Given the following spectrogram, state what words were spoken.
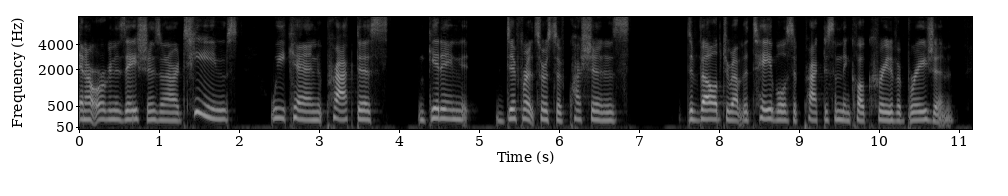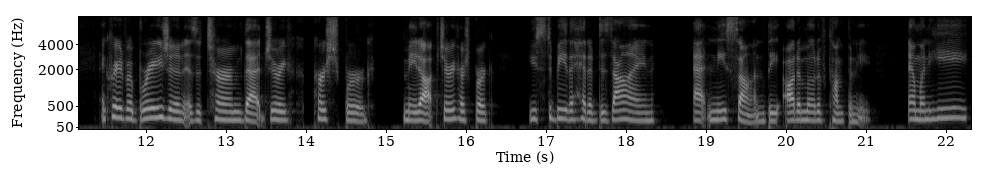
in our organizations and our teams we can practice getting different sorts of questions developed around the table is to practice something called creative abrasion. And creative abrasion is a term that Jerry Hirschberg made up. Jerry Hirschberg used to be the head of design at Nissan, the automotive company. And when he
